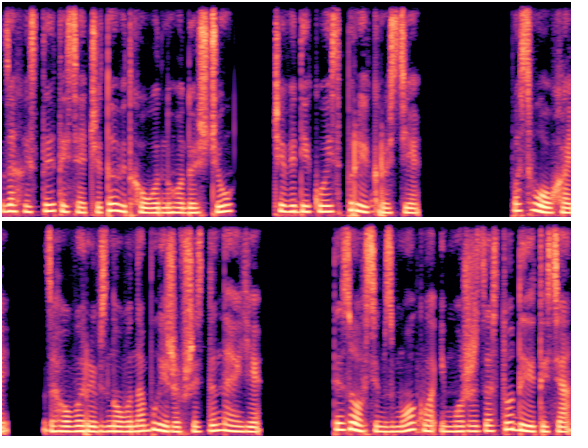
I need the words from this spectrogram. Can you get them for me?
захиститися чи то від холодного дощу, чи від якоїсь прикрості. Послухай, заговорив знову наближившись до неї, ти зовсім змокла і можеш застудитися.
